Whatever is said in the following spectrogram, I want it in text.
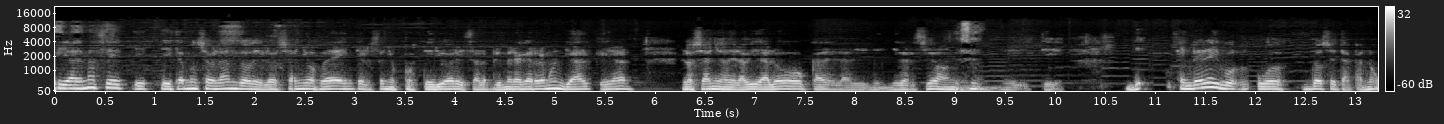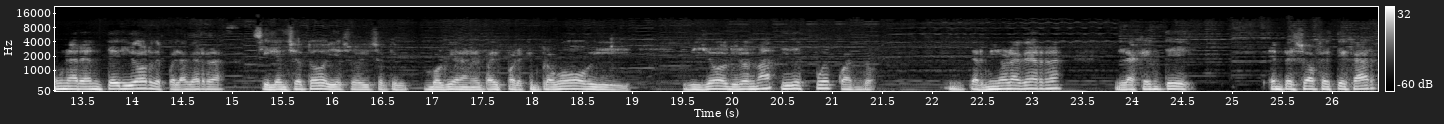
Y además eh, este, estamos hablando de los años 20, los años posteriores a la Primera Guerra Mundial, que eran los años de la vida loca, de la diversión. Este, en realidad hubo, dos etapas, ¿no? Una era anterior, después la guerra silenció todo y eso hizo que volvieran al país, por ejemplo, Bobby, Villol y los demás. Y después, cuando terminó la guerra, la gente empezó a festejar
